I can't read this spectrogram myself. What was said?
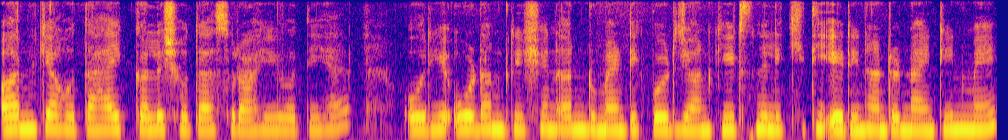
urn क्या होता है? एक कलश होता है, सुराही होती है। और ये ode on Grecian urn romantic poet John Keats ने लिखी थी 1819 में।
